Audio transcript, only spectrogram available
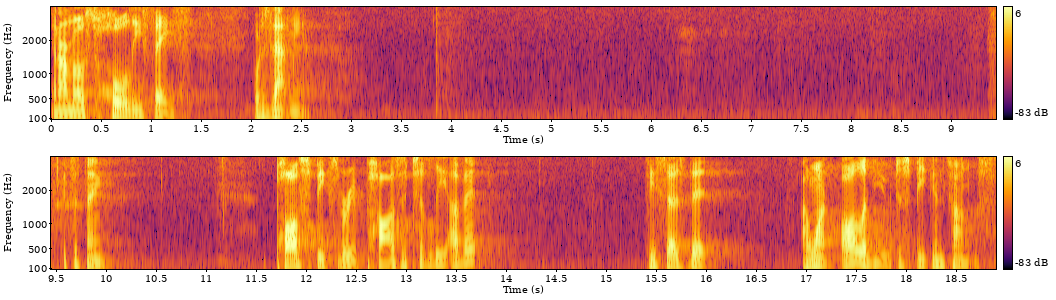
in our most holy faith. What does that mean? It's a thing. Paul speaks very positively of it. He says that I want all of you to speak in tongues.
